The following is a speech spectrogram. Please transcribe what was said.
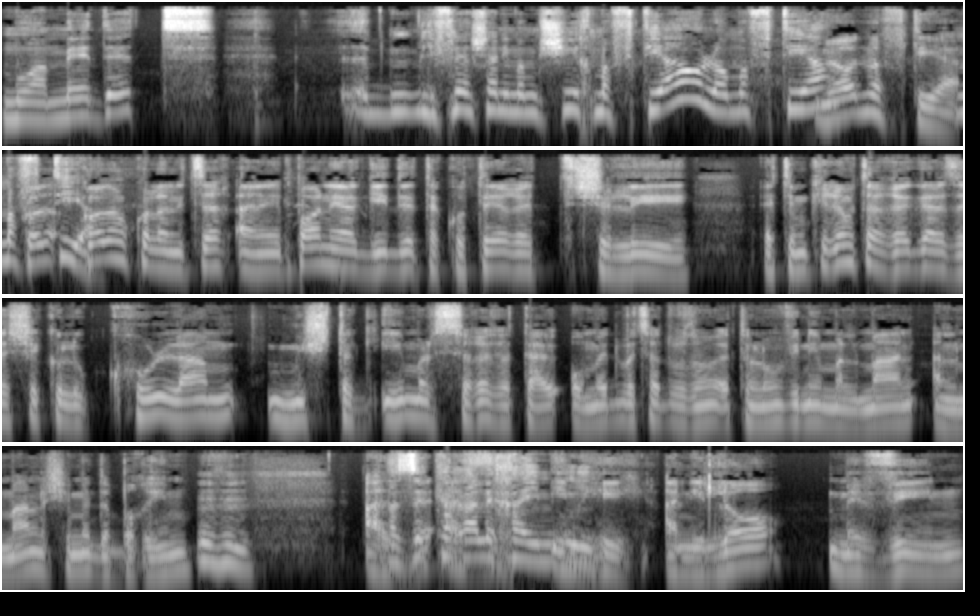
מועמדת. לפני שאני ממשיך, מפתיעה או לא מפתיעה? מאוד מפתיע. מפתיע. קודם, קודם כל אני צריך, אני, פה אני אגיד את הכותרת שלי. אתם מכירים את הרגע הזה שכאילו כולם משתגעים על סרט ואתה עומד בצד ואתם לא מבינים על מה, על מה אנשים מדברים. אז זה קרה לך עם היא. אני לא מבין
